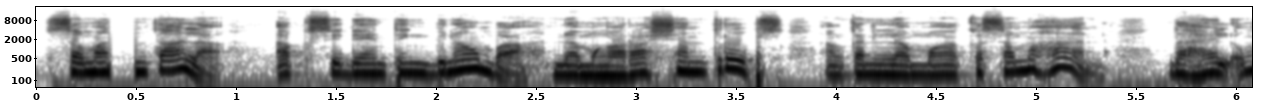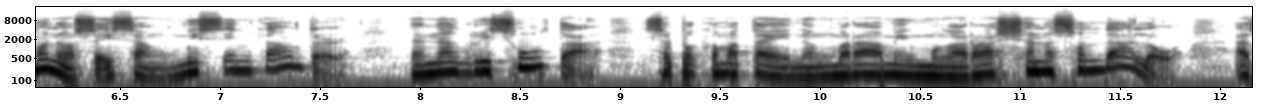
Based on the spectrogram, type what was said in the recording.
Samantala, aksidenteng binomba ng mga Russian troops ang kanilang mga kasamahan dahil umano sa isang misencounter na nagresulta sa pagkamatay ng maraming mga Russian na sundalo at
